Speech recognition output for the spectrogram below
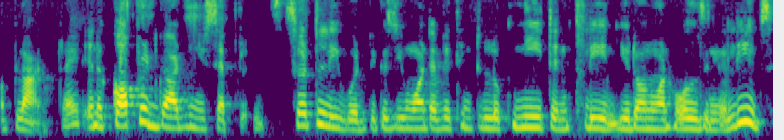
a plant, right? In a corporate garden, you certainly would because you want everything to look neat and clean. You don't want holes in your leaves.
